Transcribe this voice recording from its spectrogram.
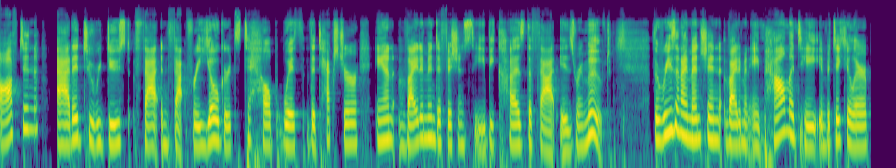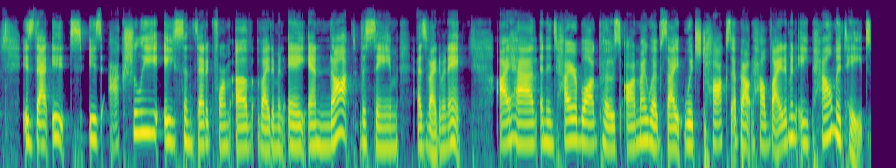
often added to reduced fat and fat free yogurts to help with the texture and vitamin deficiency because the fat is removed. The reason I mention vitamin A palmitate in particular is that it is actually a synthetic form of vitamin A and not the same as vitamin A. I have an entire blog post on my website which talks about how vitamin A palmitate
